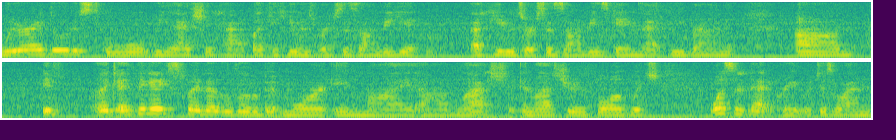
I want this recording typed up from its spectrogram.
where I go to school we actually have like a humans versus zombie game a humans versus zombies game that we run. Um, if like I think I explained that a little bit more in my um, last in last year's vlog which wasn't that great which is why I'm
